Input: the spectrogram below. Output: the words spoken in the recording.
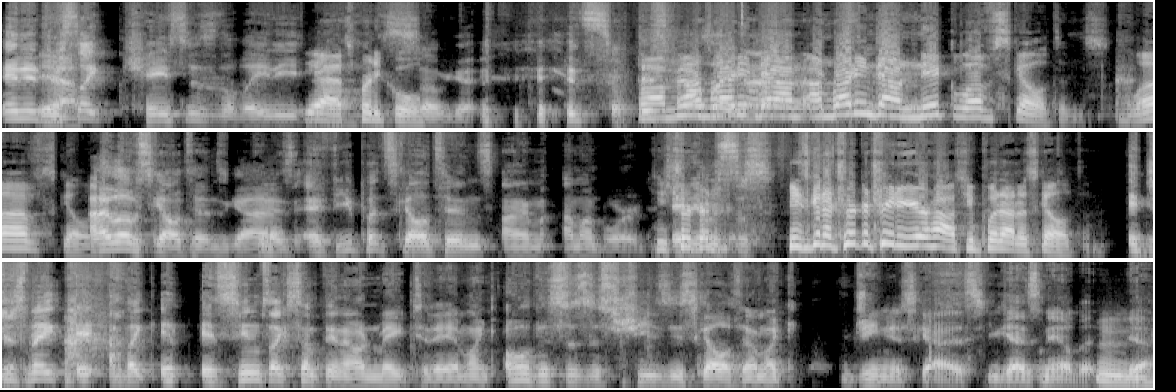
And it Yeah. just like chases the lady. Yeah, it's pretty cool. So good. it's so Um, I'm feels like, writing down. I'm writing down. Nick loves skeletons. Love skeletons. I love skeletons, guys. If you put skeletons, I'm I'm on board. He's And trick or- just He's gonna trick or treat at your house. You put out a skeleton. it just make it like it, it seems like something I would make today. I'm like, oh, this is this cheesy skeleton. I'm like, genius, guys. You guys nailed it. Hmm. Yeah.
